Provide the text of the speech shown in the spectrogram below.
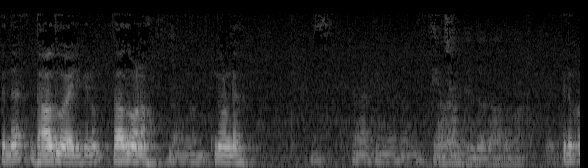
പിന്നെ ധാതു ആയിരിക്കണം. ധാതുവാണോ? എന്തുകൊണ്ട്? ഇതിപ്പോ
